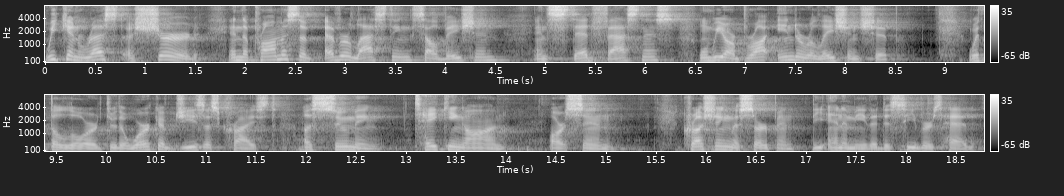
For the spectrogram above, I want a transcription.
We can rest assured in the promise of everlasting salvation and steadfastness when we are brought into relationship with the Lord through the work of Jesus Christ, assuming, taking on our sin, crushing the serpent, the enemy, the deceiver's head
